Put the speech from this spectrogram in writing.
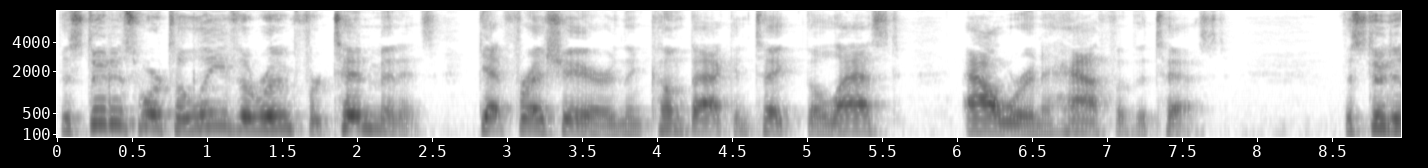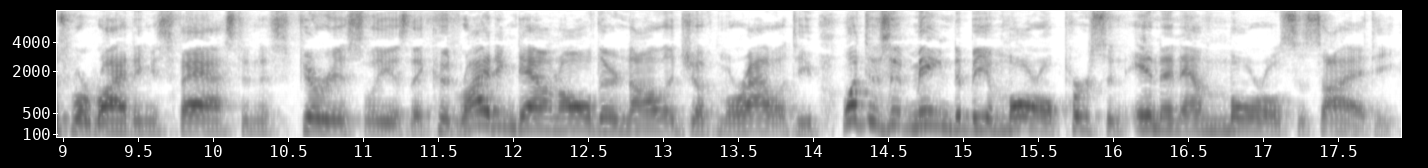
The students were to leave the room for 10 minutes, get fresh air, and then come back and take the last hour and a half of the test. The students were writing as fast and as furiously as they could, writing down all their knowledge of morality. What does it mean to be a moral person in an immoral society?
